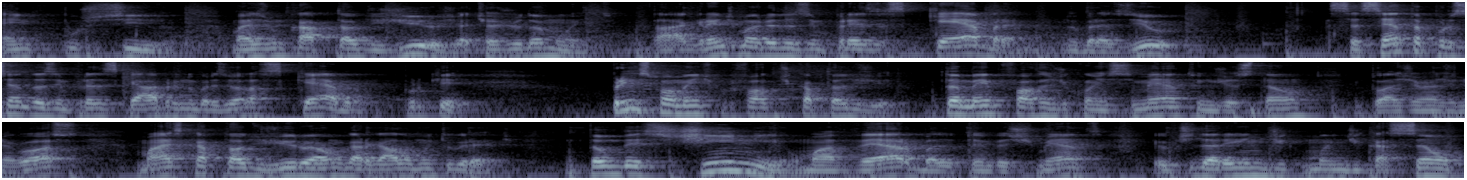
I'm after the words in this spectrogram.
é impossível. Mas um capital de giro já te ajuda muito. Tá? A grande maioria das empresas quebra no Brasil. 60% das empresas que abrem no Brasil elas quebram. Por quê? Principalmente por falta de capital de giro. Também por falta de conhecimento em gestão, em planejamento de negócios, mas capital de giro é um gargalo muito grande. Então destine uma verba do teu investimento, eu te darei uma indicação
